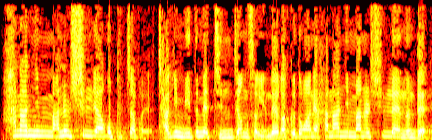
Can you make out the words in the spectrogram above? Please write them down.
하나님만을 신뢰하고 붙잡아요. 자기 믿음의 진정성이 내가 그동안에 하나님만을 신뢰했는데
